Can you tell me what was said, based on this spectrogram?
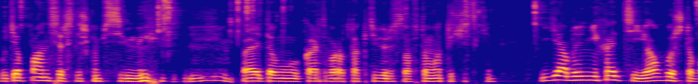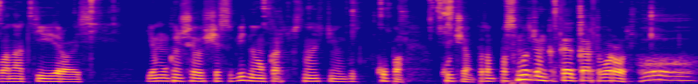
У тебя панцирь слишком сильный. Поэтому карта ворот активируется автоматически. Я, блин, не хотел бы, чтобы она активировалась. Я могу, конечно, его сейчас убить, но карту посмотреть у него будет купа. Куча. Потом посмотрим, какая карта ворот.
